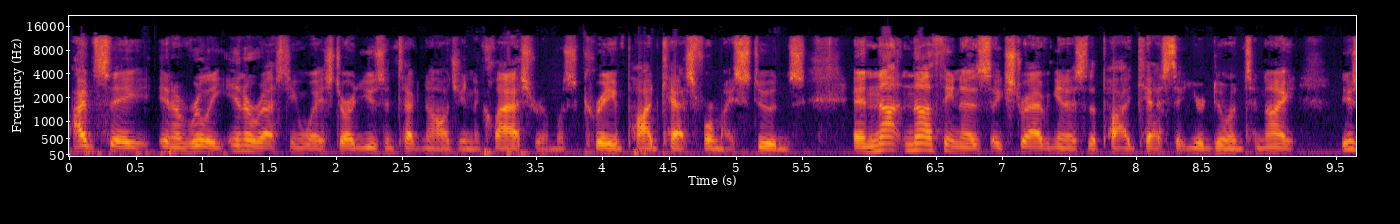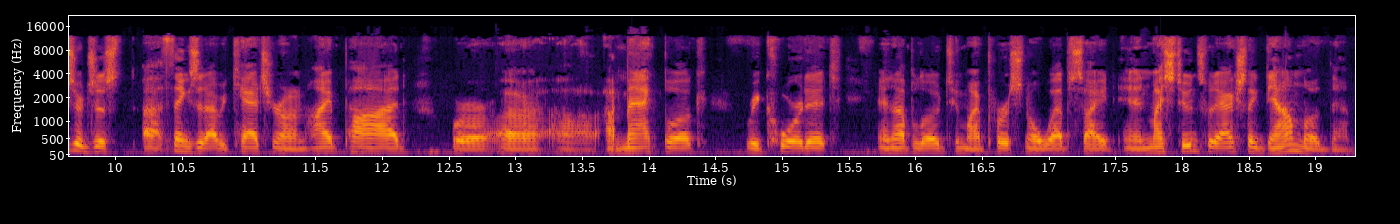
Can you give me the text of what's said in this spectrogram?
I'd say, in a really interesting way, started using technology in the classroom, was creating podcasts for my students. And not nothing as extravagant as the podcast that you're doing tonight. These are just uh, things that I would capture on an iPod or uh, uh a MacBook record it and upload to my personal website and my students would actually download them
